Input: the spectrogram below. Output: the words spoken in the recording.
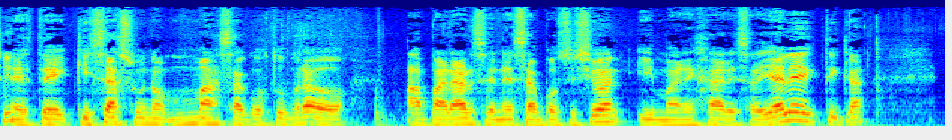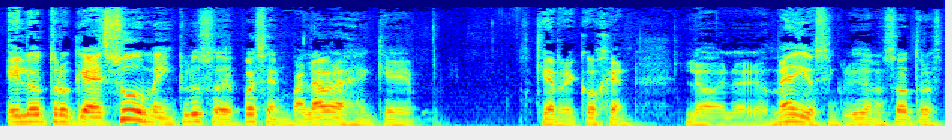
Este, quizás uno más acostumbrado a pararse en esa posición y manejar esa dialéctica. El otro que asume, incluso después en palabras en que, que recogen los medios, incluidos nosotros,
